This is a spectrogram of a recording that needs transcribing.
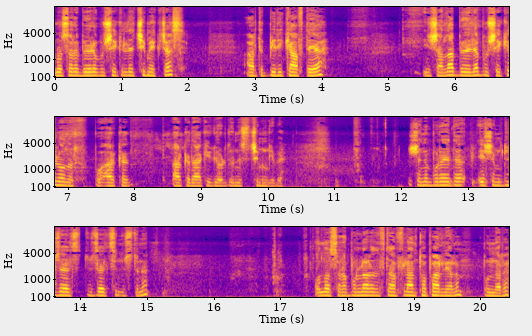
Ondan sonra böyle bu şekilde çim ekeceğiz. Artık bir iki haftaya inşallah böyle bu şekil olur. Bu arka arkadaki gördüğünüz çim gibi. Şimdi burayı da eşim düzel, düzeltsin üstüne. Ondan sonra buraları da falan toparlayalım bunları.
